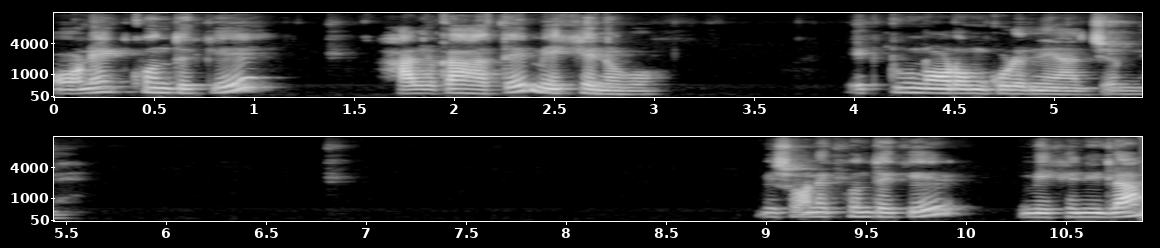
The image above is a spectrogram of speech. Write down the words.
অনেকক্ষণ থেকে হালকা হাতে মেখে নেব। একটু নরম করে নেওয়ার জন্যে। বেশ অনেকক্ষণ থেকে মেখে নিলাম।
